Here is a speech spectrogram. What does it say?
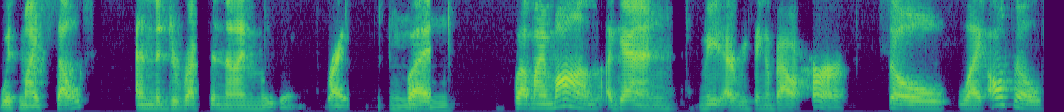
with myself and the direction that I'm moving, right? But- Mhm. But my mom, again, made everything about her. So, like, also,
